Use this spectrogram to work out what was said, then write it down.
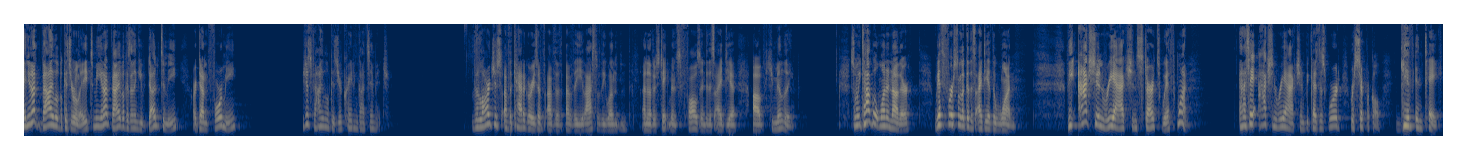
And you're not valuable because you're related to me. You're not valuable because I think you've done to me or done for me. You're just valuable because you're creating God's image the largest of the categories of, of, the, of the last of the one another statements falls into this idea of humility. So when we talk about one another, we have to first look at this idea of the one. The action reaction starts with one. And I say action reaction because this word reciprocal, give and take,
